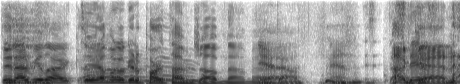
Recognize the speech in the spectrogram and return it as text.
Dude, I'd be like, Dude, I'm gonna go get a part time job now, man. yeah. Down. man. Stay- Again, Yeah.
